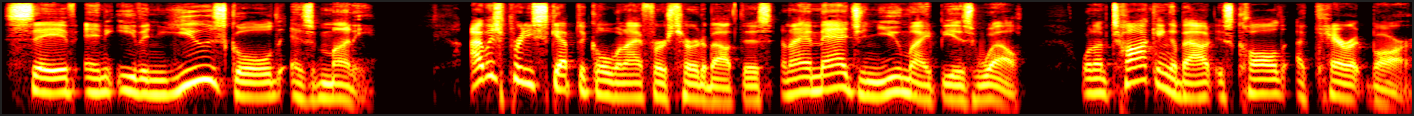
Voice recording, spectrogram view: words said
save, and even use gold as money. I was pretty skeptical when I first heard about this, and I imagine you might be as well. What I'm talking about is called a carrot Karatbar.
